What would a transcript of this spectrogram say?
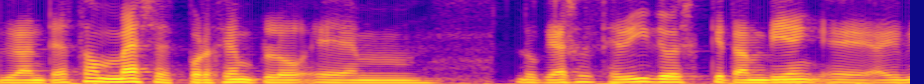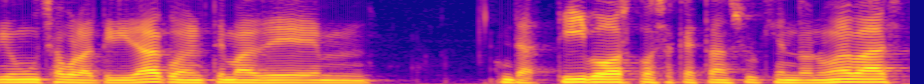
durante estos meses, por ejemplo, em, lo que ha sucedido es que también ha habido mucha volatilidad con el tema de, em, de activos, cosas que están surgiendo nuevas,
